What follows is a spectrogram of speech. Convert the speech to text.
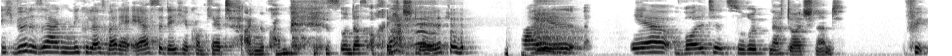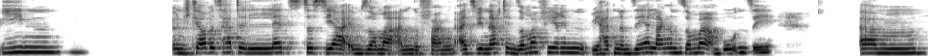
Ich würde sagen, Nikolas war der Erste, der hier komplett angekommen ist und das auch recht schnell, weil er wollte zurück nach Deutschland. Für ihn, und ich glaube, es hatte letztes Jahr im Sommer angefangen, als wir nach den Sommerferien, wir hatten einen sehr langen Sommer am Bodensee, ähm,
